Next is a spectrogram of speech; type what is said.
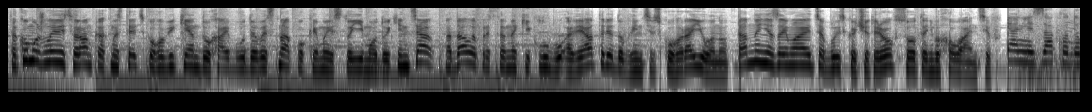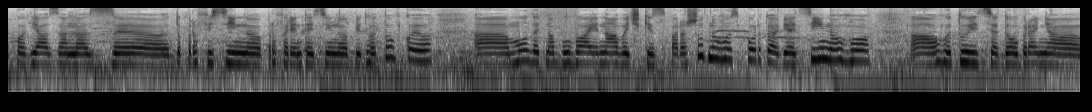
Таку можливість в рамках мистецького вікенду Хай буде весна, поки ми стоїмо до кінця. Надали представники клубу авіаторів Довгинцівського району. Там нині займаються близько чотирьох сотень вихованців. Діяльність закладу пов'язана з е, допрофесійною профорієнтаційною підготовкою. Молодь набуває навички з парашутного спорту, авіаційного, готується до обрання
